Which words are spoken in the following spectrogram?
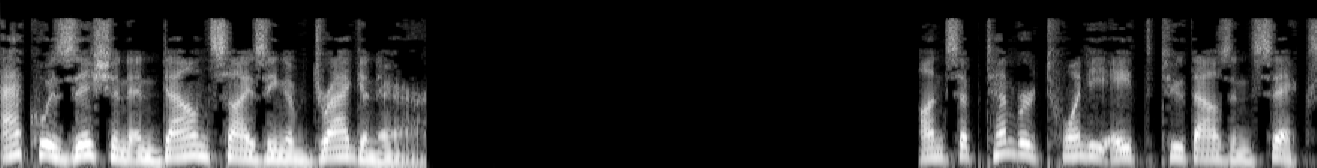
Acquisition and downsizing of Dragonair. On September 28, 2006,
